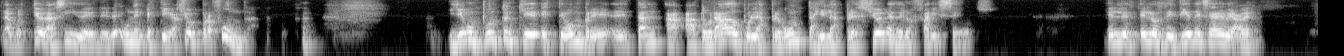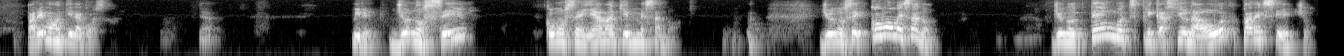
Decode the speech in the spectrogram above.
Una cuestión así, de, una investigación profunda. Y llega un punto en que este hombre, eh, tan atorado por las preguntas y las presiones de los fariseos, él, los detiene y dice, a ver, paremos aquí la cosa. Mire, yo no sé cómo se llama quien me sanó. Yo no sé cómo me sanó. Yo no tengo explicación ahora para ese hecho.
